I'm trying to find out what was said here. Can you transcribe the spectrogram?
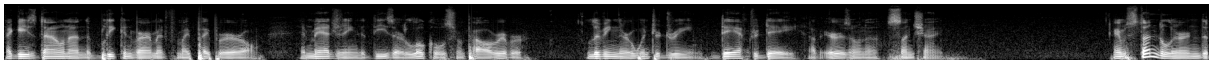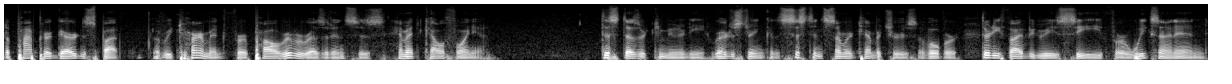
I gaze down on the bleak environment from my Piper Arrow, imagining that these are locals from Powell River, living their winter dream, day after day of Arizona sunshine. I am stunned to learn that a popular garden spot of retirement for Powell River residents is Hemet, California. This desert community, registering consistent summer temperatures of over 35 degrees C for weeks on end,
